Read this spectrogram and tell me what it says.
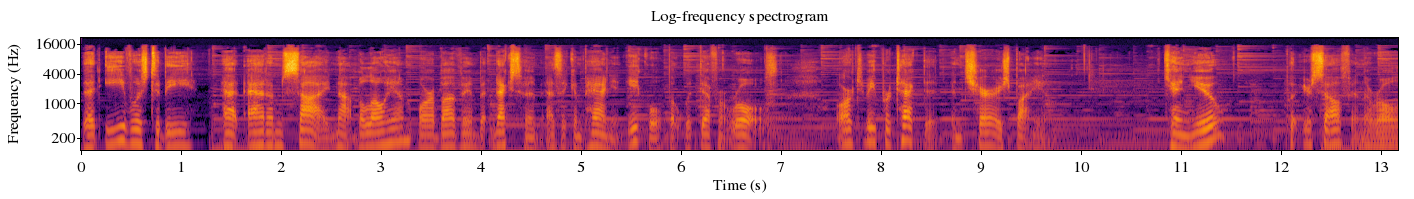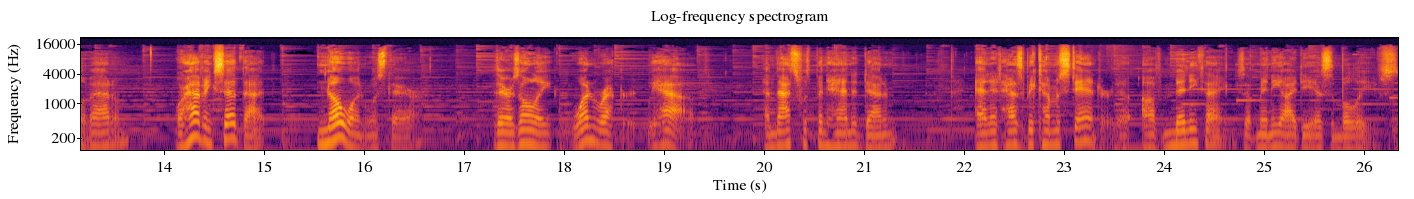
That Eve was to be at Adam's side, not below him or above him, but next to him as a companion, equal but with different roles, or to be protected and cherished by him. Can you put yourself in the role of Adam? Or having said that, no one was there. There is only one record we have, and that's what's been handed down, and it has become a standard of many things, of many ideas and beliefs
